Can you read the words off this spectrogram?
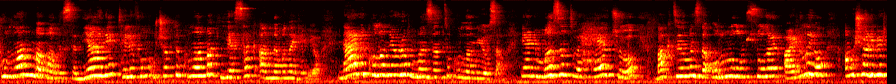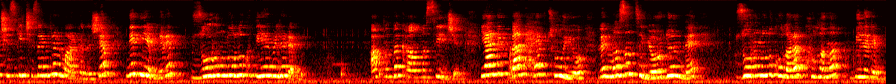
kullanmamalısın. Yani telefonu uçakta kullanmak yasak anlamına geliyor. Nerede kullanıyorum? Mustn't'ı kullanıyorsam. Yani mustn't ve have to baktığımızda olumlu olumsuz olarak ayrılıyor. Ama şöyle bir çizgi çizebilirim arkadaşım. Ne diyebilirim? Zorunluluk diyebilirim aklında kalması için. Yani ben have to'yu ve mustn't'ı gördüğümde zorunluluk olarak kullanabilirim.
